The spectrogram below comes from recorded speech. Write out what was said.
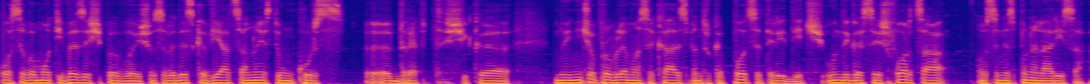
o să vă motiveze și pe voi și o să vedeți că viața nu este un curs uh, drept și că nu e nicio problemă să cazi pentru că poți să te ridici. Unde găsești forța, o să ne spună Larisa.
